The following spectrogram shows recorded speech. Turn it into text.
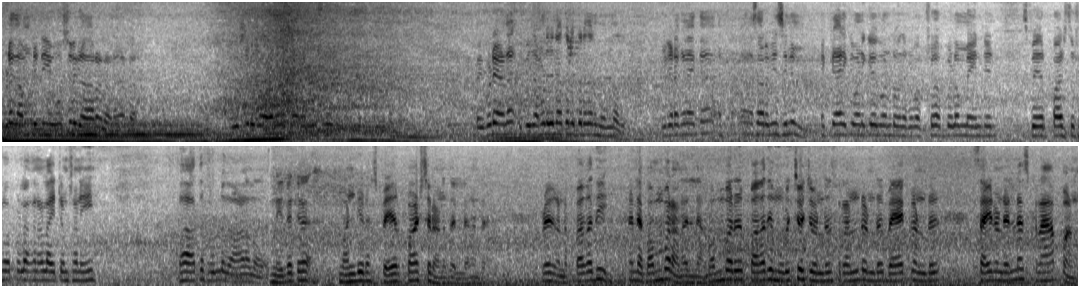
ഇവിടെ കംപ്ലീറ്റ് യൂസ്ഡ് കാറുകളാണ് കേട്ടോ. യൂസ്ഡ് കാറുകൾ അപ്പോൾ ഇവിടെയാണ് ഇപ്പൊ നമ്മൾ ഇതിനകത്തുള്ള ഇത്ര നേരം നിന്നത്. ഈ കിടക്കണയൊക്കെ സർവീസിനും മെക്കാനിക് പണിക്കൊക്കെ കൊണ്ടുവന്നത് വർക്ക്ഷോപ്പുകളും മെയിന്റെ സ്പെയർ പാർട്സ് ഷോപ്പുകളും അങ്ങനെയുള്ള ആണ് ഈ ഭാഗത്ത് ഫുള്ള് കാണുന്നത്. ഇതൊക്കെ വണ്ടിയുടെ സ്പെയർ പാർട്സിലാണ് ഇതെല്ലാം കണ്ടത്. ഇവിടെ കണ്ട. പകുതി അല്ല ബമ്പറാണ് എല്ലാം. ബമ്പർ പകുതി മുറിച്ച് വെച്ചുണ്ട് ഫ്രണ്ട് ഉണ്ട് ബാക്ക് ഉണ്ട് സൈഡ് ഉണ്ട്. എല്ലാം സ്ക്രാപ്പാണ്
